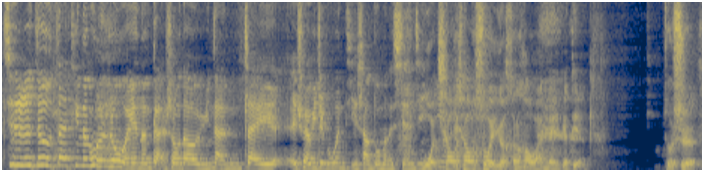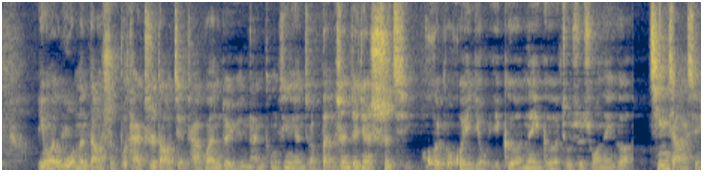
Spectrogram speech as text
其实就在听的过程中，我也能感受到云南在 HIV 这个问题上多么的先进。我悄悄说一个很好玩的一个点，就是因为我们当时不太知道检察官对于男同性恋者本身这件事情会不会有一个那个，就是说那个倾向性，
